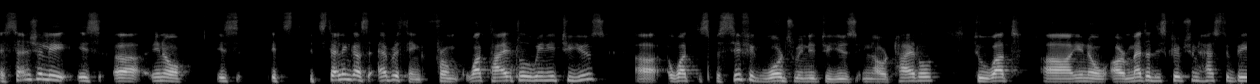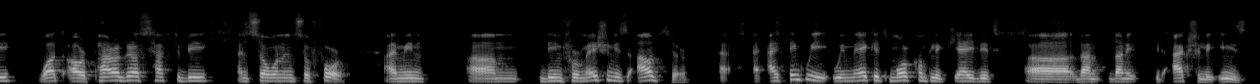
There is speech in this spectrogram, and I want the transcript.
Essentially is uh, you know is it's it's telling us everything from what title we need to use uh, what specific words we need to use in our title to what uh, you know our meta description has to be what our paragraphs have to be and so on and so forth. I mean um, the information is out there. I, I, think we we make it more complicated uh, than than it, it, actually is.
